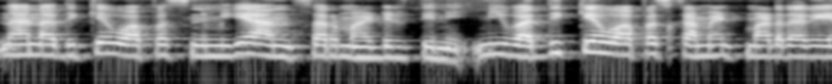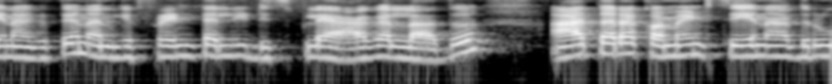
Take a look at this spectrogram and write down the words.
ನಾನು ಅದಕ್ಕೆ ವಾಪಸ್ ನಿಮಗೆ ಆನ್ಸರ್ ಮಾಡಿರ್ತೀನಿ. ನೀವು ಅದಕ್ಕೆ ವಾಪಸ್ ಕಮೆಂಟ್ ಮಾಡಿದಾಗ ಏನಾಗುತ್ತೆ? ನನಗೆ ಫ್ರಂಟಲ್ಲಿ ಡಿಸ್ಪ್ಲೇ ಆಗಲ್ಲ ಅದು. ಆ ಥರ ಕಮೆಂಟ್ಸ್ ಏನಾದರೂ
